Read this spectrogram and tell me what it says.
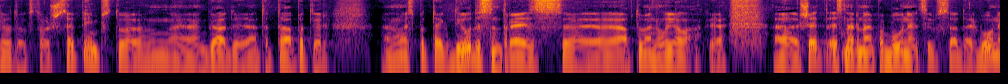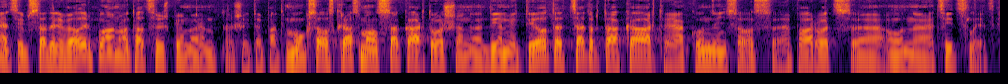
2017. gadu, jā, tad tāpat ir nu, es pat teiktu, 20 reizes aptuveni lielāka. Ja. Šeit es nerunāju par būvniecības sadaļu. Būvniecības sadaļa vēl ir plānota atsevišķi, piemēram, šī pati Mūksels, Krasmals sakārtošana, Dienvidu tilta, 4. kārta, ja, Kundziņas salas pārvads un citas lietas.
